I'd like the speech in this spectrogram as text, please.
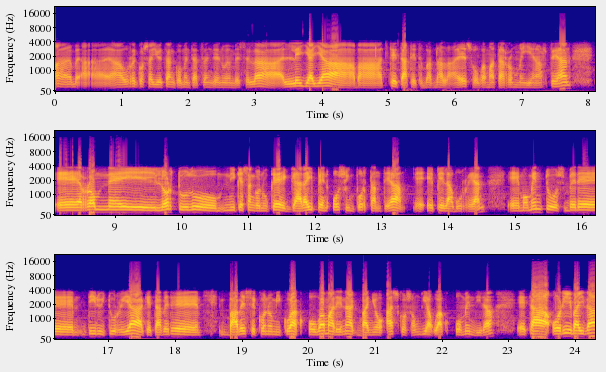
aurreko saioetan komentatzen genuen bezala, leiaia ba, tetatet bat dala, ez, Obama eta Romneyen artean. E, Romney lortu du, nik esango nuke, garaipen oso importantea e, epe laburrean. E, momentuz bere diru iturriak eta bere babes ekonomikoak Obamarenak baino asko zaundiagoak omen dira. Eta hori bai da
